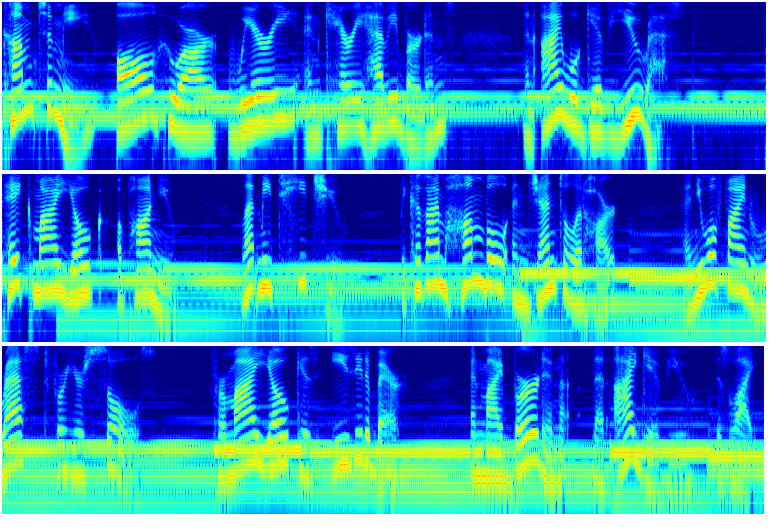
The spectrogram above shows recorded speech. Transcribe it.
Come to me, all who are weary and carry heavy burdens and I will give you rest. Take my yoke upon you. Let me teach you, because I'm humble and gentle at heart, and you will find rest for your souls. For my yoke is easy to bear, and my burden that I give you is light.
